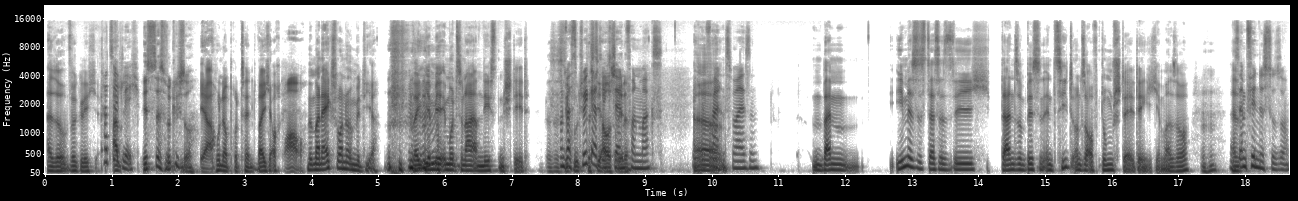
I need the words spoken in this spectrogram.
Also wirklich. Tatsächlich. Ist das wirklich so? Ab, ja, 100 Prozent, weil ich auch Wow. mit meiner Ex-Freundin und mit dir, weil ihr mir emotional am nächsten steht. Das ist Und was gut, triggert dich denn von Max? Welche Äh, Verhaltensweisen? Beim ihm ist es, dass er sich dann so ein bisschen entzieht und so auf dumm stellt, denke ich immer so. Mhm. Das Also- empfindest du so.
